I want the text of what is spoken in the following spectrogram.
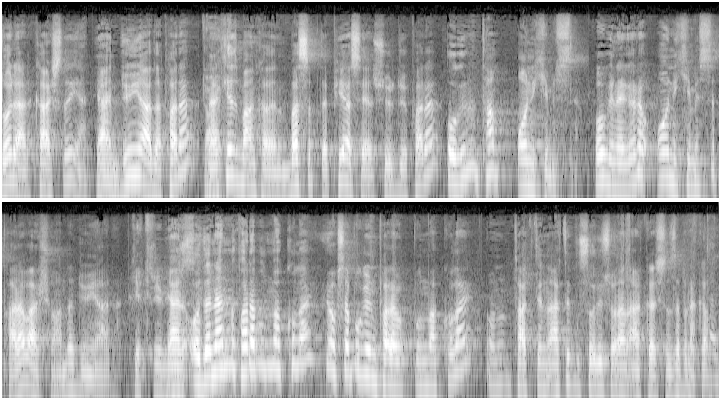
dolar karşılığı yen. Yani dünyada para, merkez bankalarının basıp da piyasaya sürdüğü para o günün tam 12 misli. O güne göre 12 misli para var şu anda dünyada. Yani o dönem mi para bulmak kolay yoksa bugün para bulmak kolay? Onun takdirini artık bu soruyu soran arkadaşınıza bırakalım.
